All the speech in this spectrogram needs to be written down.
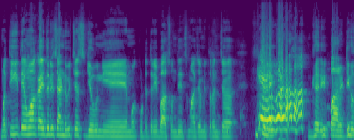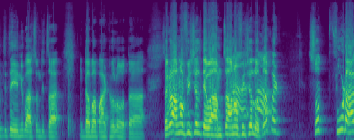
मग ती तेव्हा काहीतरी सँडविचेस घेऊन ये मग कुठेतरी बासुंदीच माझ्या मित्रांच्या घरी पार्टी होती तर यांनी बासुंदीचा डबा पाठवला होता. सगळं अनऑफिशियल तेव्हा आमचं अनऑफिशियल. होतं बट सो फूड हा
